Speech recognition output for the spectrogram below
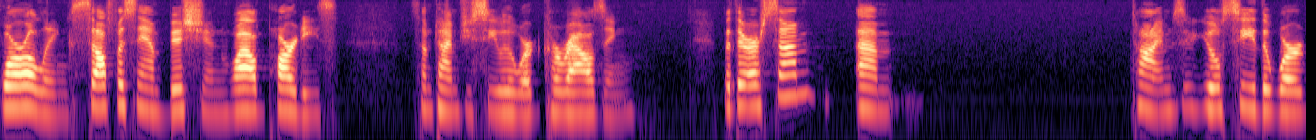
quarreling, selfish ambition, wild parties. Sometimes you see the word carousing. But there are some um, times you'll see the word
